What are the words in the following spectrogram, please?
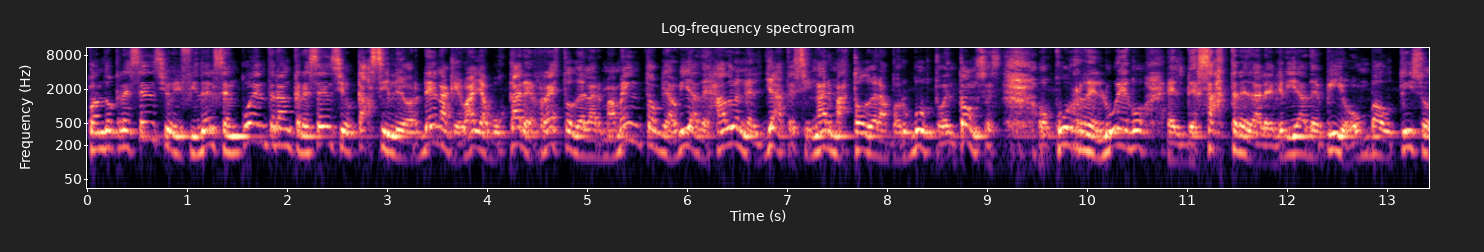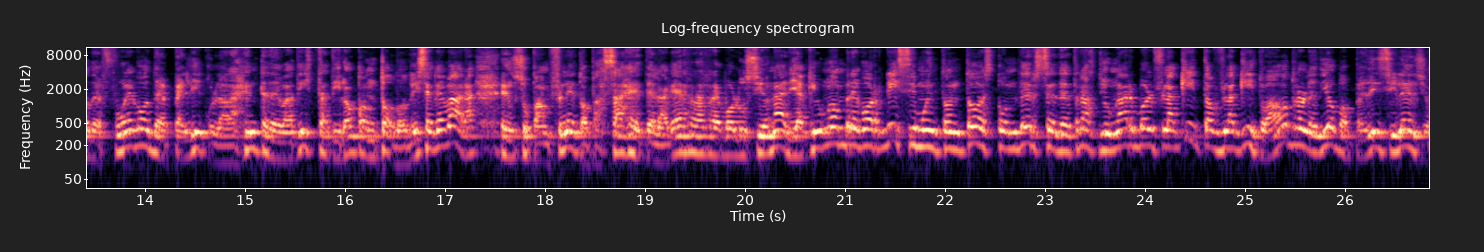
Cuando Crescencio y Fidel se encuentran, Crescencio casi le ordena que vaya a buscar el resto del armamento que había dejado en el yate. Sin armas todo era por gusto. Entonces ocurre luego el desastre de alegría de Pío, un bautizo de fuego de película. La gente de Batista tiró con todo. Dice Guevara en su panfleto Pasajes de la Guerra Revolucionaria que un hombre gordísimo intentó esconderse detrás de un árbol flaquito, flaquito. A otro le dio por pedir silencio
